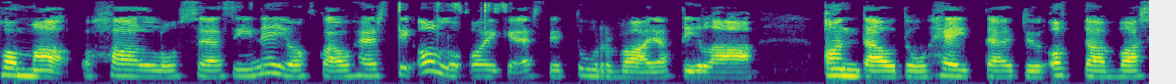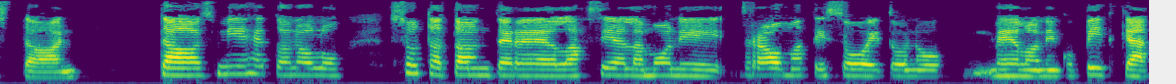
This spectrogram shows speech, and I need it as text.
homma hallussa ja siinä ei ole kauheasti ollut oikeasti turvaa ja tilaa antautuu, heittäytyy, ottaa vastaan taas miehet on ollut sotatantereella, siellä moni traumatisoitunut. Meillä on niin kuin pitkä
